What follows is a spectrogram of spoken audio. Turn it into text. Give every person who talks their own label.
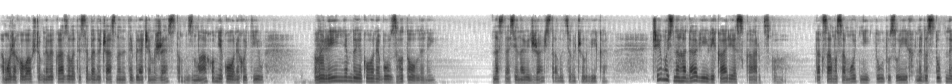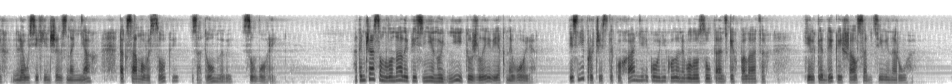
Speaker 1: А може, ховав, щоб не виказувати себе дочасно нетерплячим жестом, змахом, якого не хотів, велінням, до якого не був зготовлений. Настасі навіть жаль стало цього чоловіка. Чимось нагадав їй вікарія Скарбського, так само самотній тут, у своїх недоступних для усіх інших знаннях, так само високий, задумливий, суворий. А тим часом лунали пісні нудні й тужливі, як неволя. Пісні про чисте кохання, якого ніколи не було в султанських палацах, тільки дикий шал самців і наруга.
